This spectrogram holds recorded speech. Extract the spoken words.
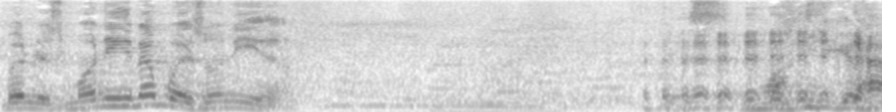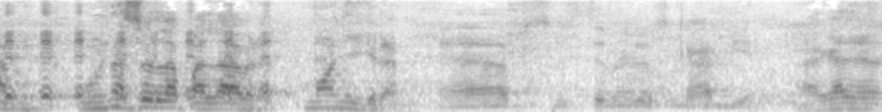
Bueno, ¿es MoneyGram o es unido? Es MoneyGram, una sola palabra, MoneyGram. Ah, pues usted me los cambia. Haga-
